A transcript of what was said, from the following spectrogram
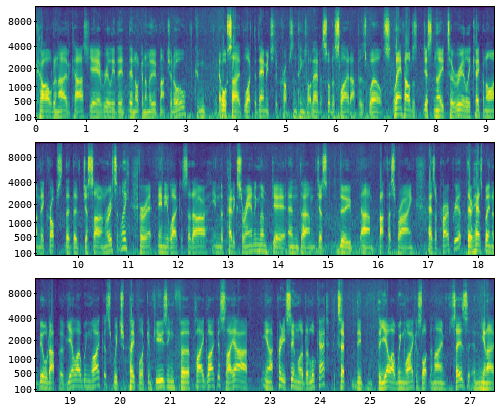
cold and overcast, yeah, really they're, they're not going to move much at all. Can also, like the damage to crops and things like that are sort of slowed up as well. So landholders just need to really keep an eye on their crops that they've just sown recently for any locusts that are in the paddock surrounding them, yeah, and um, just do um, buffer spraying as appropriate. There has been a build-up of yellow wing locusts, which people are confusing for plague locusts. They are you know, pretty similar to look at, except the, the yellow wing locust, like the name says, and you know,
